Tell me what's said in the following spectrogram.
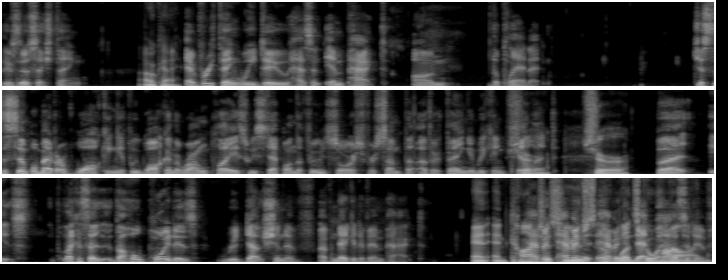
There's no such thing. Okay. Everything we do has an impact on the planet. Just the simple matter of walking. If we walk in the wrong place, we step on the food source for some th- other thing and we can kill Sure. it. Sure. But it's, like I said, the whole point is reduction of, of negative impact. And and conscious having, use having of what's a net going on.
